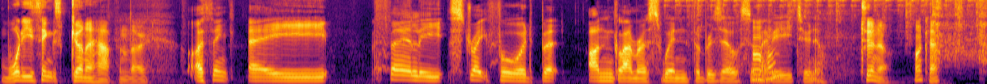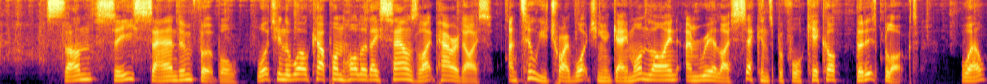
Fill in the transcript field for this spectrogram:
what do you think's gonna happen though? I think a fairly straightforward but unglamorous win for Brazil, so Mhm. maybe 2 0. 2 0. Okay. Sun, sea, sand, and football. Watching the World Cup on holiday sounds like paradise until you try watching a game online and realise seconds before kickoff that it's blocked. Well,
